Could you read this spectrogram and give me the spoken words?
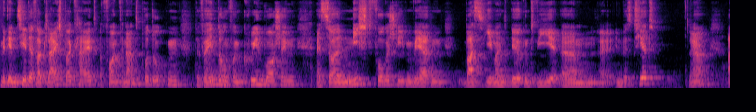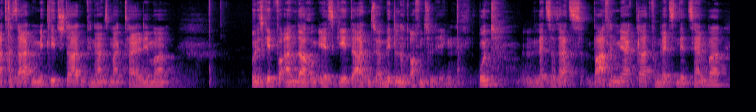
mit dem Ziel der Vergleichbarkeit von Finanzprodukten, der Verhinderung von Greenwashing. Es soll nicht vorgeschrieben werden, was jemand irgendwie ähm, äh, investiert. Ja? Adressaten, Mitgliedstaaten, Finanzmarktteilnehmer und es geht vor allem darum, ESG-Daten zu ermitteln und offenzulegen. Und letzter Satz, BaFin-Merkblatt vom letzten Dezember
